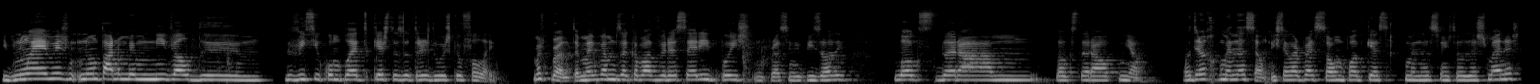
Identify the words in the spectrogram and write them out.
E não é mesmo, não está no mesmo nível de, de vício completo que estas outras duas que eu falei. Mas pronto, também vamos acabar de ver a série e depois, no próximo episódio, logo se dará, hum, logo se dará a opinião. Outra recomendação, isto agora parece só um podcast de recomendações todas as semanas,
